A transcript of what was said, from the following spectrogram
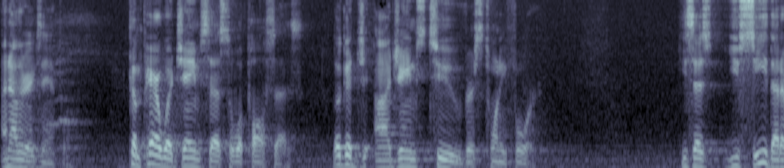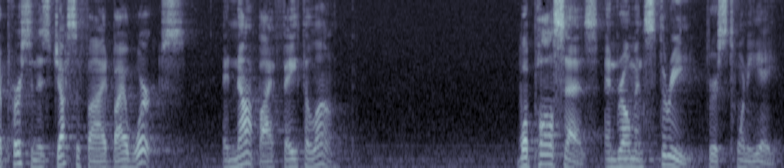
Another example. Compare what James says to what Paul says. Look at uh, James 2, verse 24. He says, You see that a person is justified by works and not by faith alone. What Paul says in Romans 3, verse 28.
